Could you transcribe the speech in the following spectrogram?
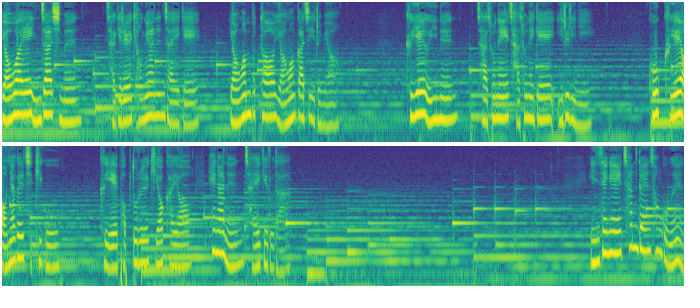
여호와의 인자하심은 자기를 경외하는 자에게 영원부터 영원까지 이르며 그의 의는 자손의 자손에게 이르리니 곧 그의 언약을 지키고 그의 법도를 기억하여 행하는 자에게로다. 인생의 참된 성공은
